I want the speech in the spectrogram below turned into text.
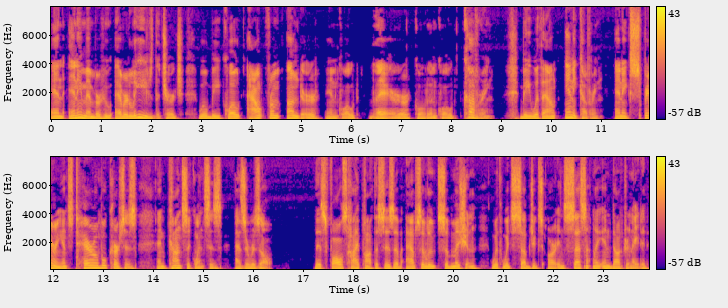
And any member who ever leaves the church will be quote out from under end quote their quote unquote covering, be without any covering and experience terrible curses and consequences as a result. This false hypothesis of absolute submission with which subjects are incessantly indoctrinated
